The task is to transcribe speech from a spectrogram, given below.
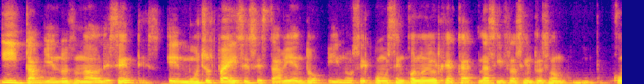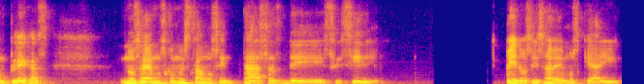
Y también los adolescentes. En muchos países se está viendo, y no sé cómo está en Colombia, porque acá las cifras siempre son complejas, no sabemos cómo estamos en tasas de suicidio pero sí sabemos que hay,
